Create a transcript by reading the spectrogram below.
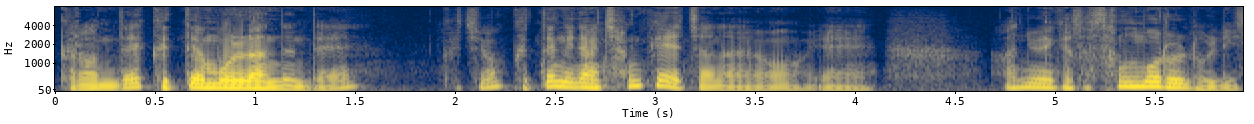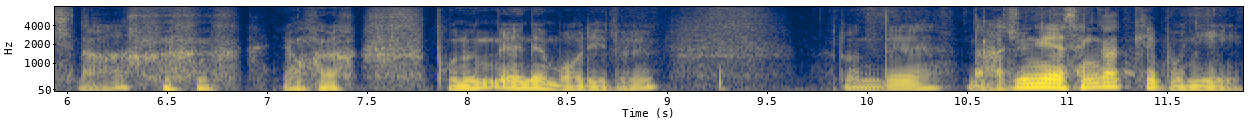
그런데 그때 몰랐는데 그죠? 그땐 그냥 창피했잖아요. 예. 아니 왜 계속 상모를 돌리시나 영화 보는 내내 머리를 그런데 나중에 생각해 보니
